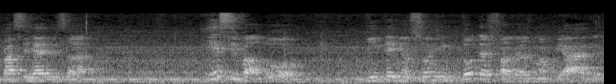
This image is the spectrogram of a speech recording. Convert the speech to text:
para se realizar. Esse valor de intervenções em todas as favelas mapeadas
